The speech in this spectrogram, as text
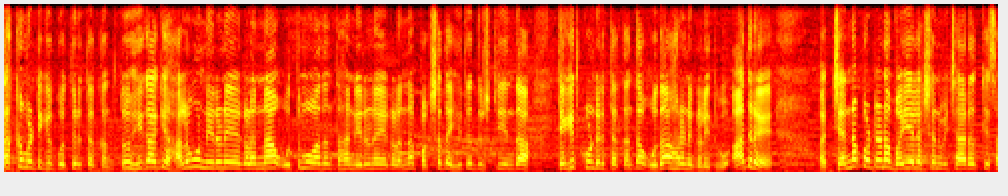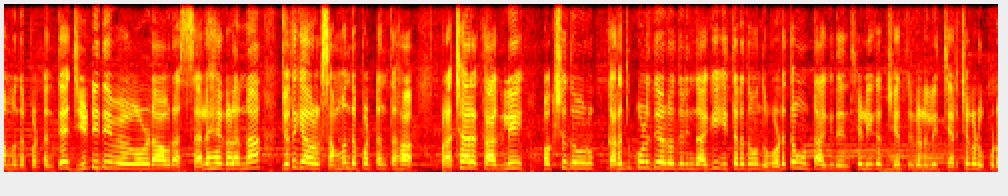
ತಕ್ಕ ಮಟ್ಟಿಗೆ ಗೊತ್ತಿರತಕ್ಕಂಥದ್ದು. ಹೀಗಾಗಿ ಹಲವು ನಿರ್ಣಯಗಳನ್ನು, ಉತ್ತಮವಾದಂತಹ ನಿರ್ಣಯಗಳನ್ನು ಪಕ್ಷದ ಹಿತದೃಷ್ಟಿಯಿಂದ ತೆಗೆದುಕೊಂಡಿರ್ತಕ್ಕಂಥ ಉದಾಹರಣೆಗಳಿದ್ವು. ಆದರೆ ಚನ್ನಪಟ್ಟಣ ಬೈ ಎಲೆಕ್ಷನ್ ವಿಚಾರಕ್ಕೆ ಸಂಬಂಧಪಟ್ಟಂತೆ ಜಿ ಟಿ ದೇವೇಗೌಡ ಅವರ ಸಲಹೆಗಳನ್ನು ಜೊತೆಗೆ ಅವ್ರಿಗೆ ಸಂಬಂಧಪಟ್ಟಂತಹ ಪ್ರಚಾರಕ್ಕಾಗಲಿ, ಪಕ್ಷದವರು ಕರೆದುಕೊಳ್ಳದೇ ಇರೋದರಿಂದಾಗಿ ಈ ಥರದ ಒಂದು ಹೊಡೆತ ಉಂಟಾಗಿದೆ ಅಂತ ಹೇಳಿ ಈಗ ಕ್ಷೇತ್ರಗಳಲ್ಲಿ ಚರ್ಚೆಗಳು ಕೂಡ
